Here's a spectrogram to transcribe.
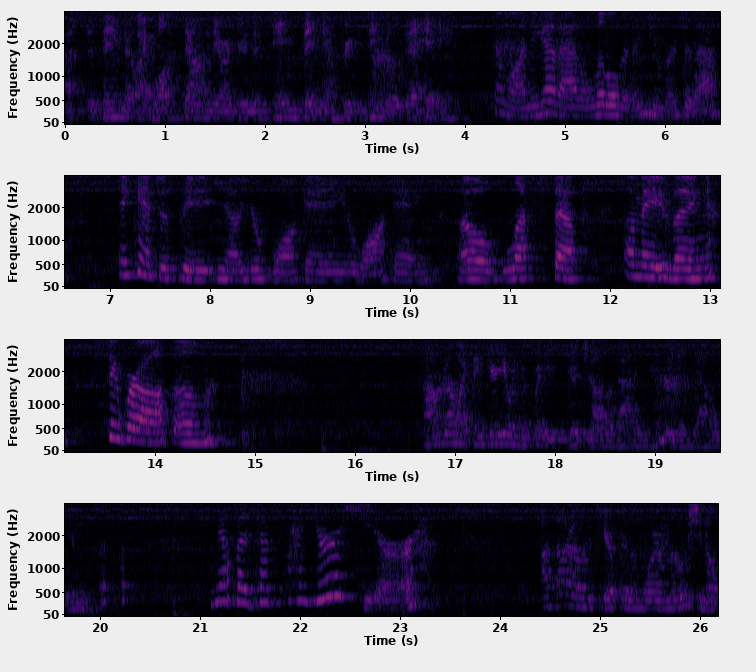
That's the thing, though. I walk down there and do the same thing every single day. Come on, you gotta add a little bit of humor to that. It can't just be, you know, you're walking, you're walking. Oh, left step, amazing, super awesome. I don't know. I think you're doing a pretty good job of adding comedic value. Yeah, but that's why you're here. I thought I was here for the more emotional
